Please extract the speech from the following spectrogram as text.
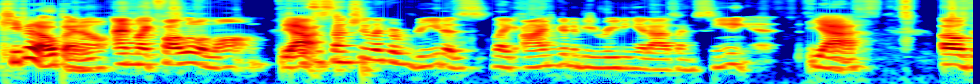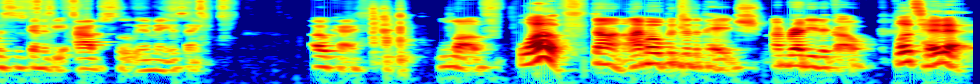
Keep it open. You know, and like follow along. Yeah. It's essentially like a read as like I'm gonna be reading it as I'm seeing it. Yeah. Oh, this is gonna be absolutely amazing. Okay. Love. Love. Done. I'm open to the page. I'm ready to go. Let's hit it.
